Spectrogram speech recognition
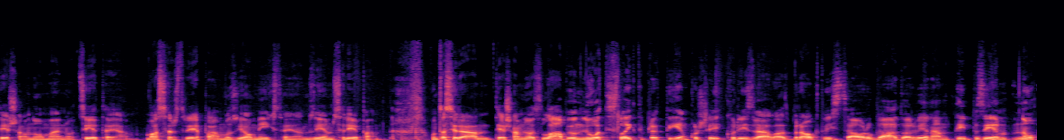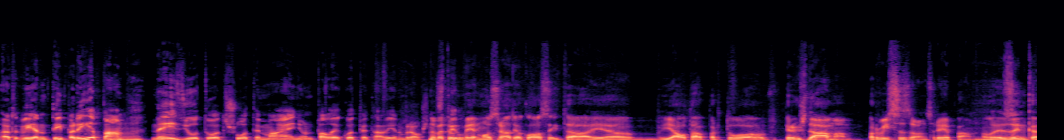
tiešām nomaina no cietajām vasaras riepām uz jau mīkstajām ziemas riepām. Un tas ir tiešām ļoti labi un ļoti slikti pret tiem, kur, kur izvēlās braukt visu cauru gadu ar vienām tipa ziem, nu, ar vienu tipa riepām, mm -hmm. neizjūtot šo te maiņu un paliekot pie tā viena braukšanas. Nu, bet viena mūsu radioklausītāja jautā par to priekš dāmām, par vissezonas riepām. Nu, es zinu, ka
